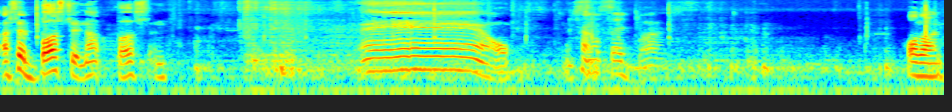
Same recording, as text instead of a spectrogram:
I said bust it, not busting. Ow. You still said bus. Hold on.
